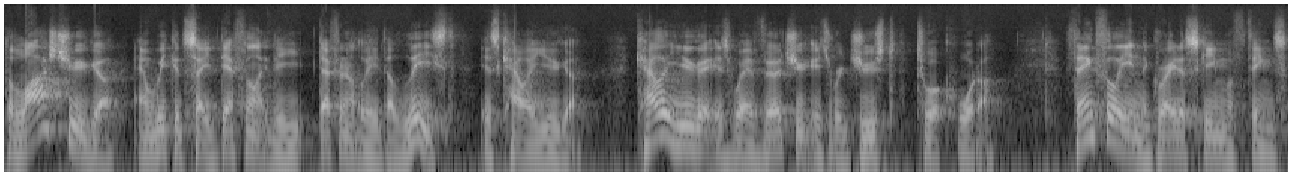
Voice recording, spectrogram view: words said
The last Yuga, and we could say definitely, definitely the least, is Kali Yuga. Kali Yuga is where virtue is reduced to a quarter. Thankfully, in the greater scheme of things,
